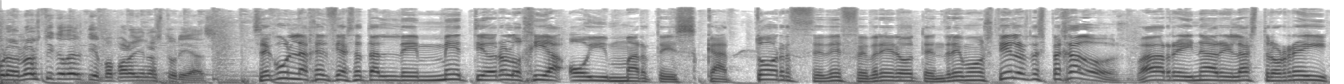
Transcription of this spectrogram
Pronóstico del tiempo para hoy en Asturias. Según la Agencia Estatal de Meteorología, hoy martes 14 de febrero tendremos cielos despejados. Va a reinar el astro rey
